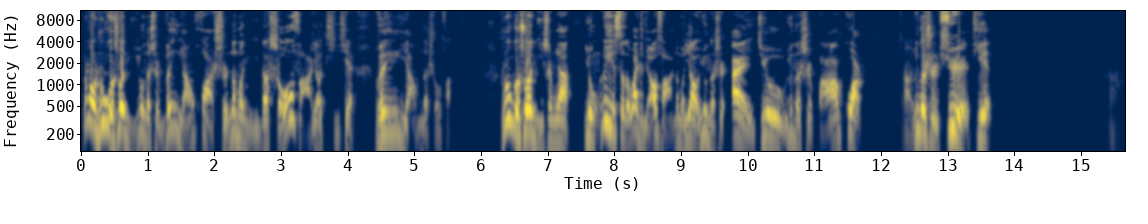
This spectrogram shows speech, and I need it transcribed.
那么如果说你用的是温阳化湿，那么你的手法要体现温阳的手法。如果说你什么呀，用绿色的外治疗法，那么要用的是艾灸，用的是拔罐啊，用的是血贴啊。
